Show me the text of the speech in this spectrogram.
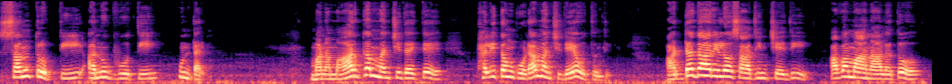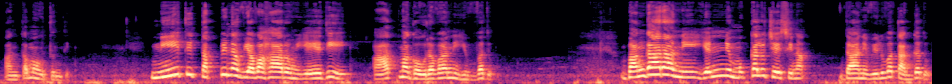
సంతృప్తి అనుభూతి ఉంటాయి. మన మార్గం మంచిదైతే ఫలితం కూడా మంచిదే అవుతుంది. అడ్డదారిలో సాధించేది అవమానాలతో అంతమవుతుంది. నీతి తప్పిన వ్యవహారం ఏది ఆత్మగౌరవాన్ని ఇవ్వదు. బంగారాన్ని ఎన్ని ముక్కలు చేసినా దాని విలువ తగ్గదు.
